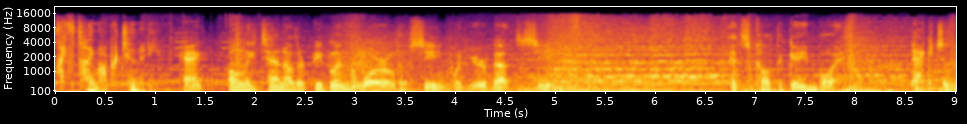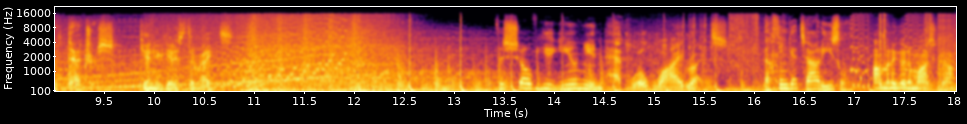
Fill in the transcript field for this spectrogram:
lifetime opportunity. Henk, only 10 other people in the world have seen what you're about to see. It's called the Game Boy. Package it with Tetris. Can you get us the rights? The Soviet Union had worldwide rights. Nothing gets out easily. I'm gonna go to Moscow.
